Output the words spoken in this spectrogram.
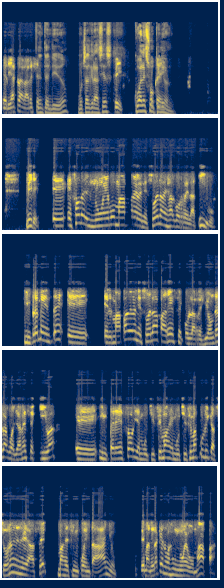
Quería aclarar ese Entendido. Muchas gracias. Sí. ¿Cuál es su opinión? Mire, eh, eso del nuevo mapa de Venezuela es algo relativo. Simplemente eh, el mapa de Venezuela aparece con la región de la Guayana Esequiba eh, impreso y en muchísimas, en muchísimas publicaciones desde hace más de 50 años. De manera que no es un nuevo mapa.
